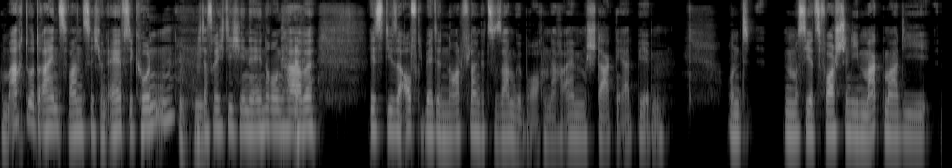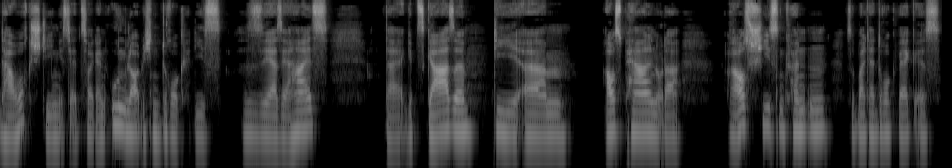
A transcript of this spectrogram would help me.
um 8.23 Uhr und 11 Sekunden, wenn ich das richtig in Erinnerung habe, ist diese aufgeblähte Nordflanke zusammengebrochen nach einem starken Erdbeben. Und man muss sich jetzt vorstellen, die Magma, die da hochgestiegen ist, erzeugt einen unglaublichen Druck. Die ist sehr, sehr heiß. Da gibt's Gase, die ähm, ausperlen oder rausschießen könnten, sobald der Druck weg ist.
